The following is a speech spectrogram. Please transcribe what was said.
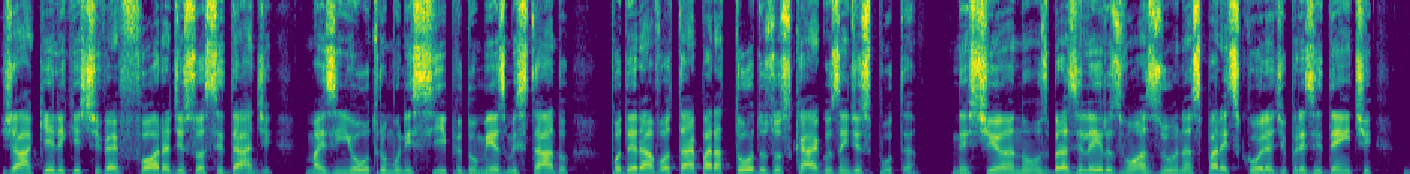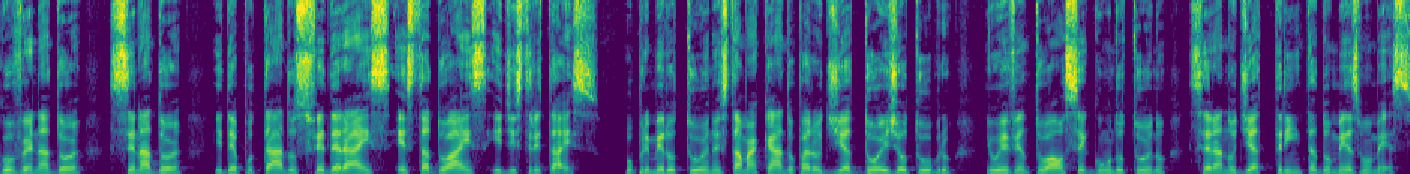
Já aquele que estiver fora de sua cidade, mas em outro município do mesmo estado, poderá votar para todos os cargos em disputa. Neste ano, os brasileiros vão às urnas para a escolha de presidente, governador, senador e deputados federais, estaduais e distritais. O primeiro turno está marcado para o dia 2 de outubro e o eventual segundo turno será no dia 30 do mesmo mês.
